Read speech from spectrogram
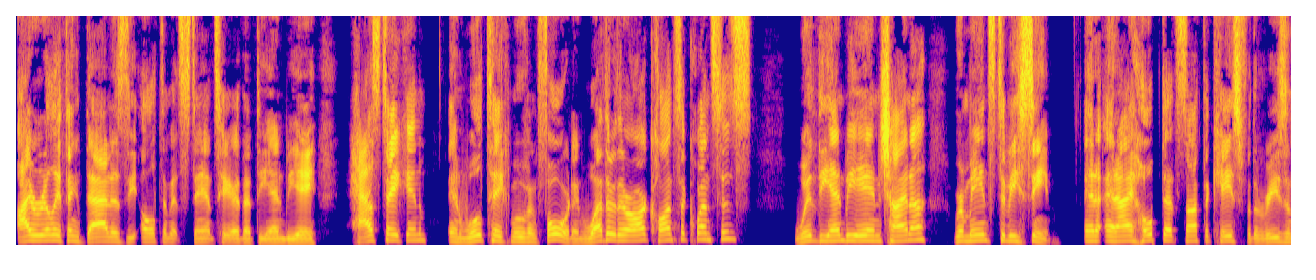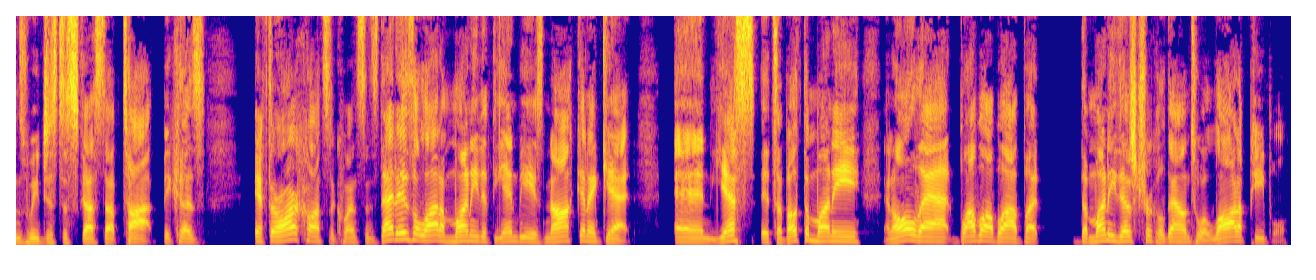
I really think that is the ultimate stance here that the NBA has taken and will take moving forward. And whether there are consequences with the NBA in China remains to be seen. And, and I hope that's not the case for the reasons we just discussed up top, because if there are consequences, that is a lot of money that the NBA is not going to get. And yes, it's about the money and all that, blah, blah, blah. But the money does trickle down to a lot of people,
